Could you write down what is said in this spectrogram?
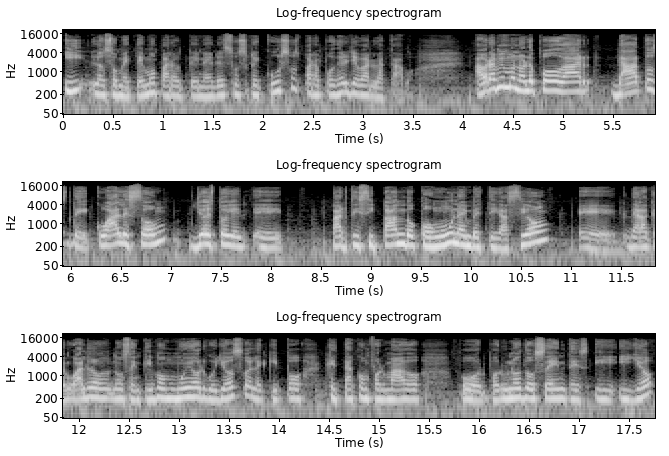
y lo sometemos para obtener esos recursos para poder llevarla a cabo. Ahora mismo no le puedo dar datos de cuáles son. Yo estoy eh, participando con una investigación eh, de la que igual nos, sentimos muy orgullosos, el equipo que está conformado por, por unos docentes y, yo.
